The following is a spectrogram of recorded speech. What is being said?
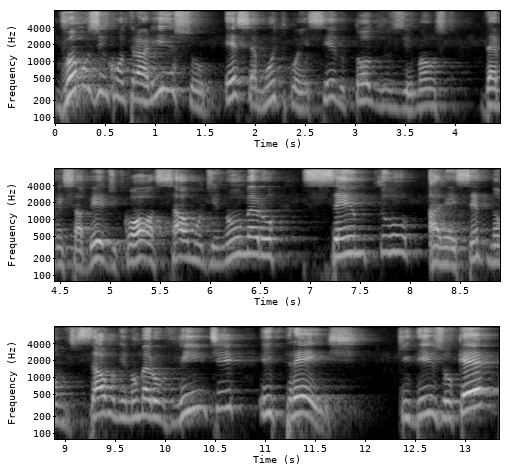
Vamos encontrar isso, esse é muito conhecido, todos os irmãos devem saber de qual, Salmo de número cento, aliás, cento não, Salmo de número 23, que diz o quê?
